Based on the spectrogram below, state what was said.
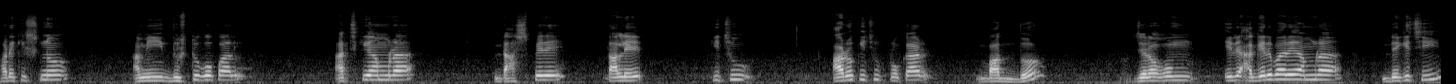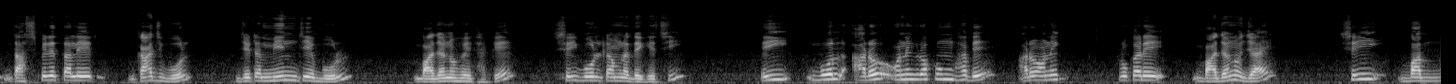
হরে কৃষ্ণ, আমি দুষ্টু গোপাল। আজকে আমরা দাস পেরে তালের কিছু আরও কিছু প্রকার বাদ্য। যেরকম এর আগের বারে আমরা দেখেছি দাস পেরে তালের গাছ বোল, যেটা মেন যে বোল বাজানো হয়ে থাকে, সেই বোলটা আমরা দেখেছি। এই বোল আরও অনেক রকমভাবে আরও অনেক প্রকারে বাজানো যায়। সেই বাদ্য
